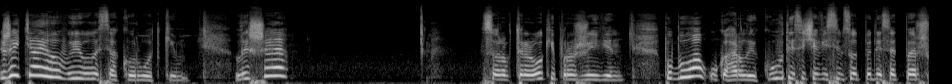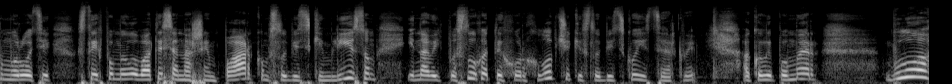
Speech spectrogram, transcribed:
Життя його виявилося коротким. Лише 43 роки прожив він. Побував у Кагарлику в 1851 році, встиг помилуватися нашим парком, Слобідським лісом і навіть послухати хор хлопчиків Слобідської церкви. А коли помер, було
